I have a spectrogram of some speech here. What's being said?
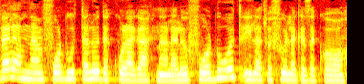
Velem nem fordult elő, de kollégáknál előfordult, illetve főleg ezek a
